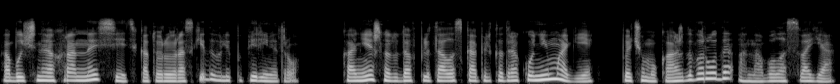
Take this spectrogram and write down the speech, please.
Обычная охранная сеть, которую раскидывали по периметру. Конечно, туда вплеталась капелька драконьей магии, причем у каждого рода она была своя.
